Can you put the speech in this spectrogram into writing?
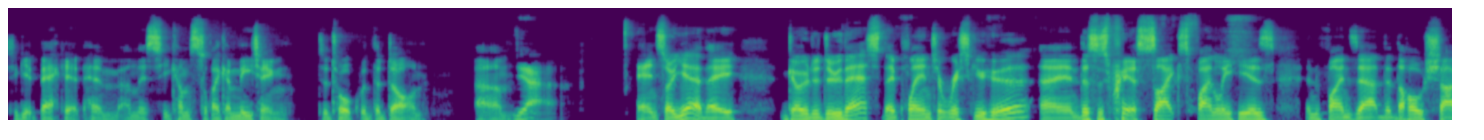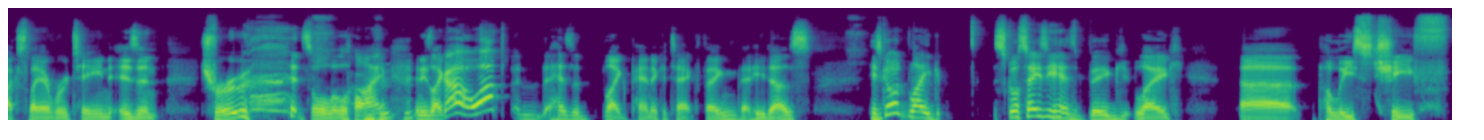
to get back at him unless he comes to like a meeting to talk with the Don. Um, Yeah. and so, yeah, they go to do that. They plan to rescue her. And this is where Sykes finally hears and finds out that the whole Shark Slayer routine isn't true. it's all a lie. And he's like, oh, what? And has a like panic attack thing that he does. He's got like, Scorsese has big, like, uh, police chief,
